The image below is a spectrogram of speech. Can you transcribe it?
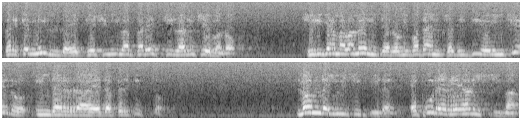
perché mille e diecimila apparecchi la ricevono. Ci richiama alla mente l'onnipotenza di Dio in cielo, in terra e dappertutto. L'onda invisibile, eppure realissima,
